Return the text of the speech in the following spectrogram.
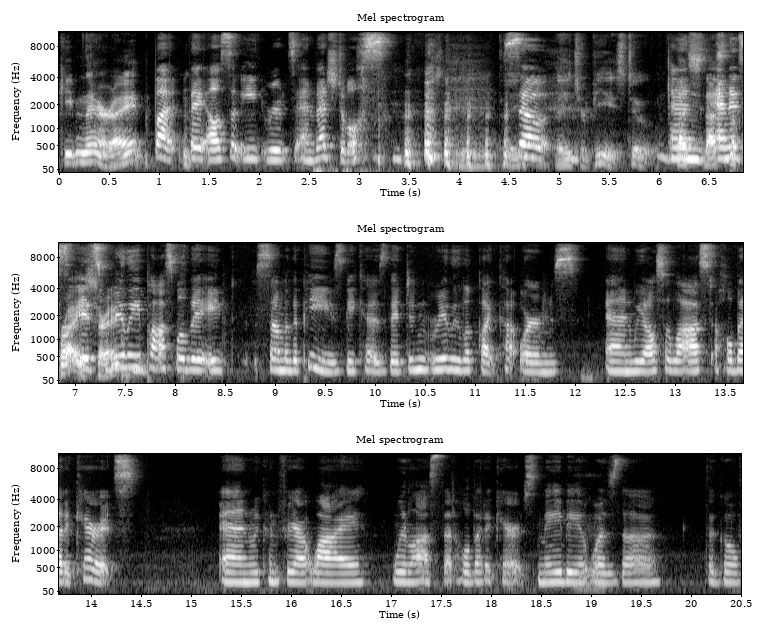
Keep them there, right? but they also eat roots and vegetables. They, So- they eat your peas too. and That's- that's and the it's price, it's right? really possible they ate some of the peas because they didn't really look like cutworms and we also lost a whole bed of carrots and we couldn't figure out why we lost that whole bed of carrots maybe it was the the go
